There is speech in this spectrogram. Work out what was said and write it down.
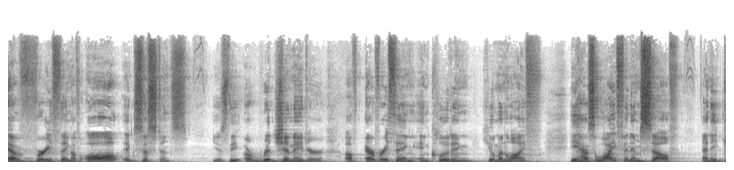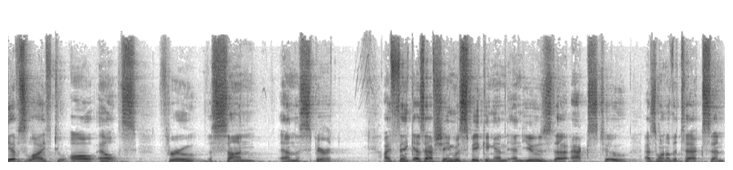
everything, of all existence. He is the originator of everything, including human life. He has life in himself, and he gives life to all else through the Son and the Spirit. I think as Afshin was speaking and, and used uh, Acts 2 as one of the texts, and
